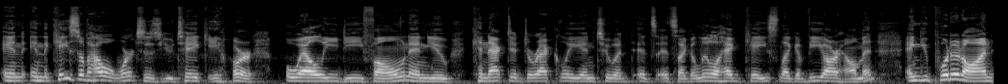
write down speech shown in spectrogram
in in the case of how it works is you take your OLED phone and you connect it directly into a it's it's like a little head case like a VR helmet and you put it on.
